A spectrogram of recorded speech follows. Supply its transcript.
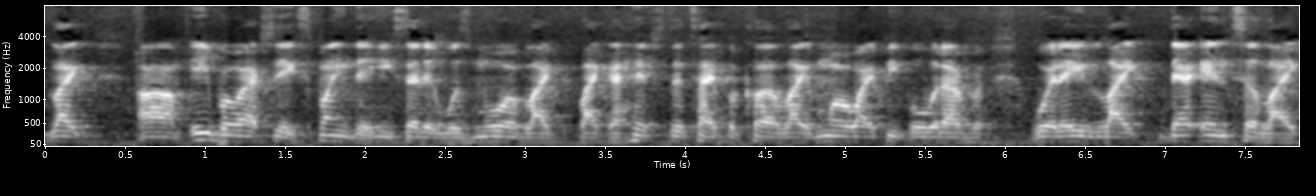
like um, Ebro actually explained it. He said it was more of like like a hipster type of club, like more white people, whatever, where they like they're into like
